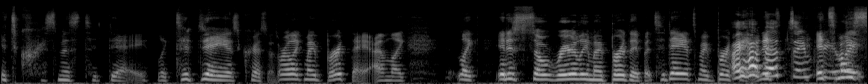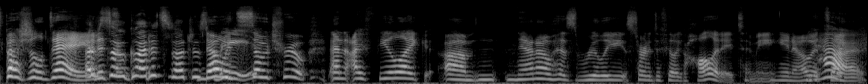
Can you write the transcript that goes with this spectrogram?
it's Christmas today. Like today is Christmas. Or like my birthday. I'm like like it is so rarely my birthday, but today it's my birthday. have and it's, that same It's my special day. I'm so glad it's not just me. no, me. it's so true. And I feel like um Nano has really started to feel like a holiday to me, you know? It's Yeah. like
